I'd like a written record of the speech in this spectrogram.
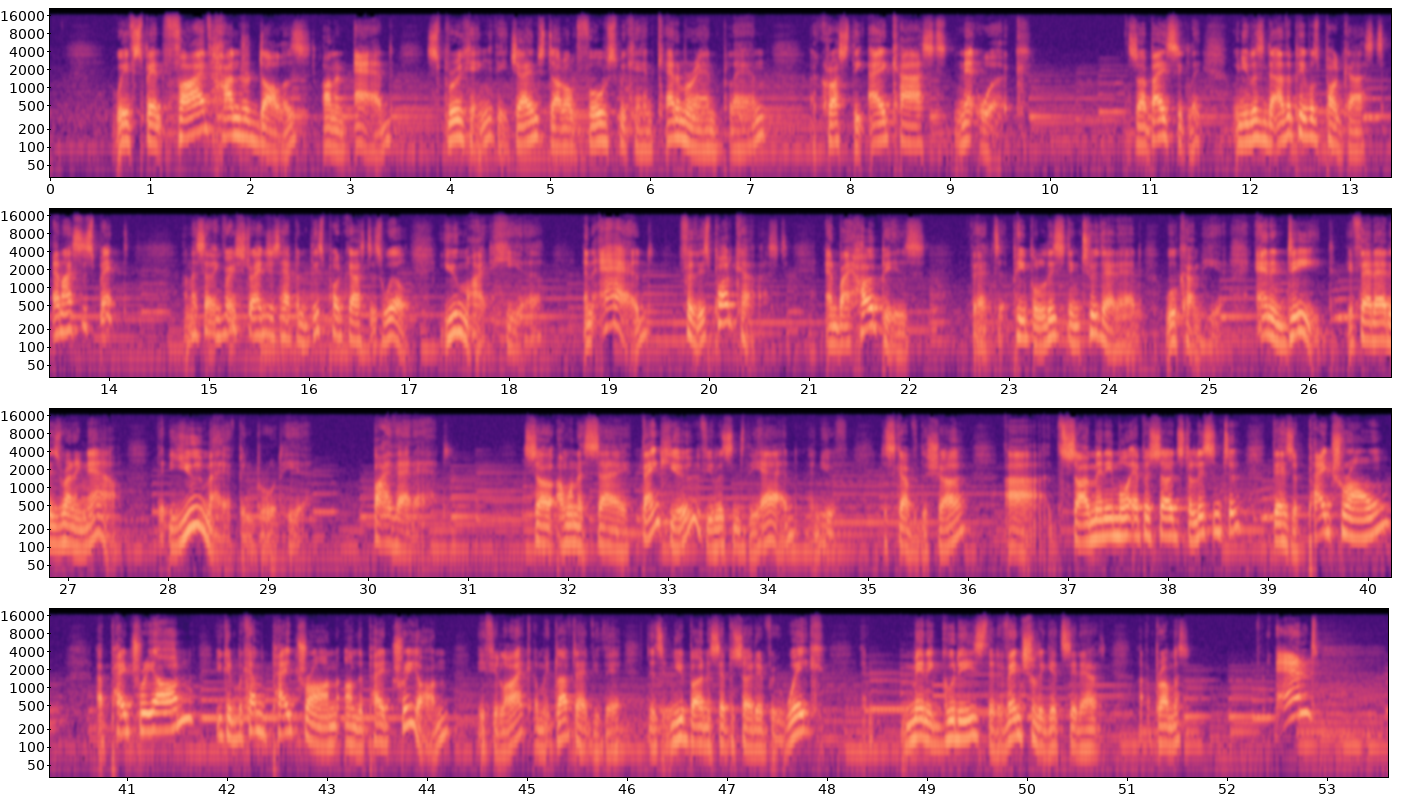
We've spent $500 on an ad spruiking the James Donald Forbes McCann catamaran plan across the ACAST network. So basically, when you listen to other people's podcasts, and I suspect, unless something very strange has happened to this podcast as well, you might hear an ad for this podcast. And my hope is that people listening to that ad will come here. And indeed, if that ad is running now, that you may have been brought here by that ad. So I want to say thank you if you listen to the ad and you've discovered the show. Uh, so many more episodes to listen to. There's a Patreon, a Patreon. You can become a patron on the Patreon if you like, and we'd love to have you there. There's a new bonus episode every week and many goodies that eventually get sent out, I promise. And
